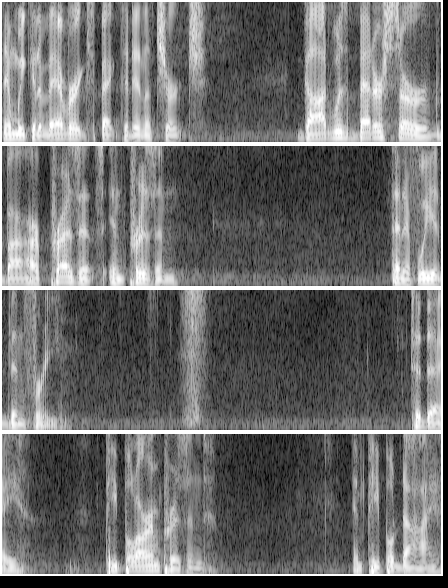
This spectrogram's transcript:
than we could have ever expected in a church. God was better served by our presence in prison than if we had been free. Today, people are imprisoned and people die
